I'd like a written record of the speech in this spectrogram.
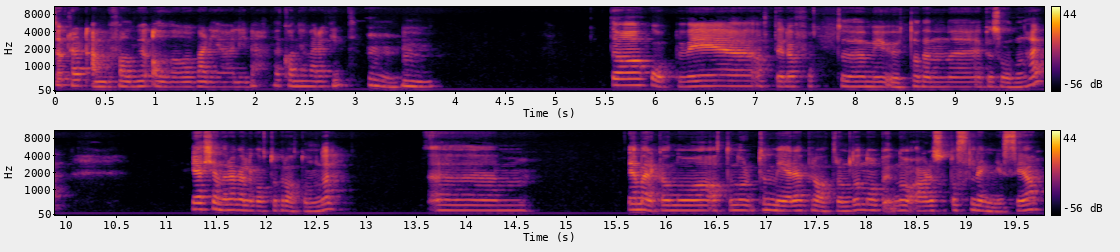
så klart anbefaler vi alle å velge livet. Det kan jo være fint. Mm. Mm. Da håper vi at dere har fått eh, mye ut av den eh, episoden her. Jeg kjenner det er veldig godt å prate om det. Ehm, Jeg merka nå at når, til mer jeg prater om det, nå, nå er det såpass lenge siden,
